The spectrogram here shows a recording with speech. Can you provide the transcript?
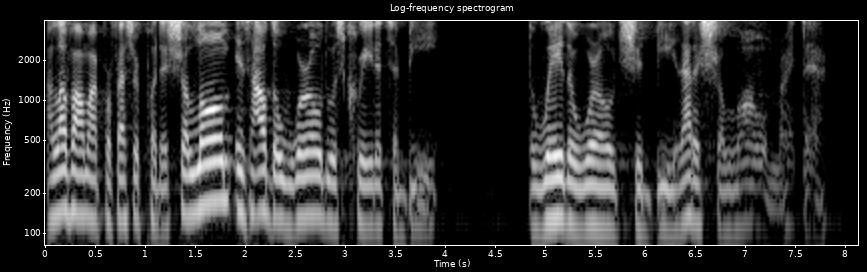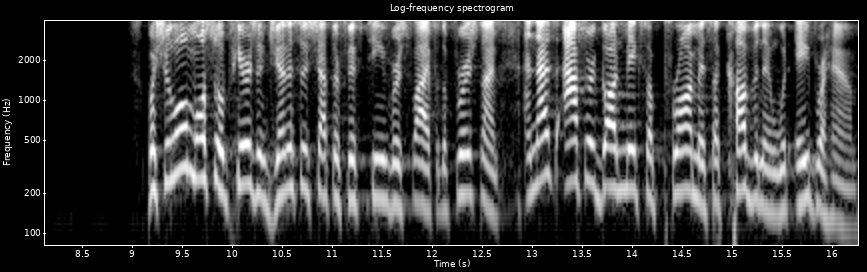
I love how my professor put it. Shalom is how the world was created to be, the way the world should be. That is shalom right there. But shalom also appears in Genesis chapter 15, verse 5 for the first time. And that's after God makes a promise, a covenant with Abraham.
